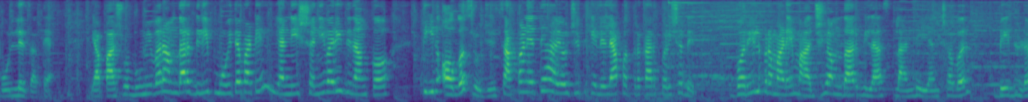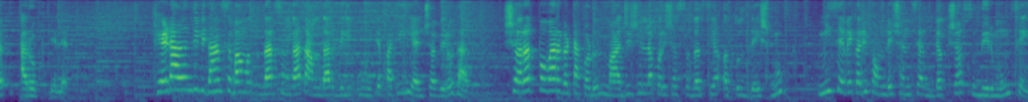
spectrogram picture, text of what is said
बोलले जाते. या पार्श्वभूमीवर आमदार दिलीप मोहिते पाटील यांनी शनिवारी दिनांक तीन ऑगस्ट रोजी चाकण येथे आयोजित केलेल्या पत्रकार परिषदेत वरील प्रमाणे माजी आमदार विलास लांडे यांच्यावर बेधडक आरोप केले. खेड आळंदी विधानसभा मतदारसंघात आमदार दिलीप मोहिते पाटील यांच्या विरोधात शरद पवार गटाकडून माजी जिल्हा परिषद सदस्य अतुल देशमुख मी सेवेकरी फाउंडेशनचे अध्यक्ष सुधीर मुंगसे.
